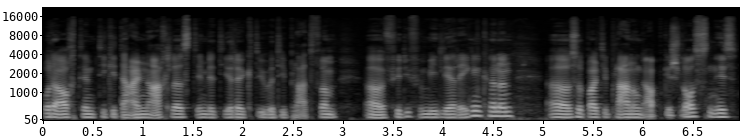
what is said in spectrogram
oder auch dem digitalen Nachlass, den wir direkt über die Plattform äh, für die Familie regeln können. Äh, sobald die Planung abgeschlossen ist,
